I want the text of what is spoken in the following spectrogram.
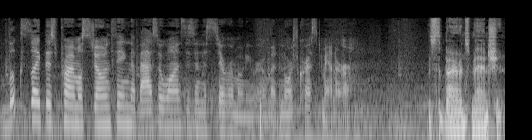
Looks like this primal stone thing that Basso wants is in the ceremony room at Northcrest Manor. It's the Baron's mansion.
